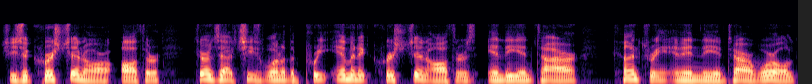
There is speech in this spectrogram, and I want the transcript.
She's a Christian author. Turns out she's one of the preeminent Christian authors in the entire country and in the entire world.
